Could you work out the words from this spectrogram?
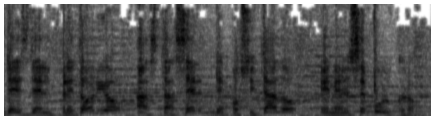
desde el pretorio hasta ser depositado en el sepulcro.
